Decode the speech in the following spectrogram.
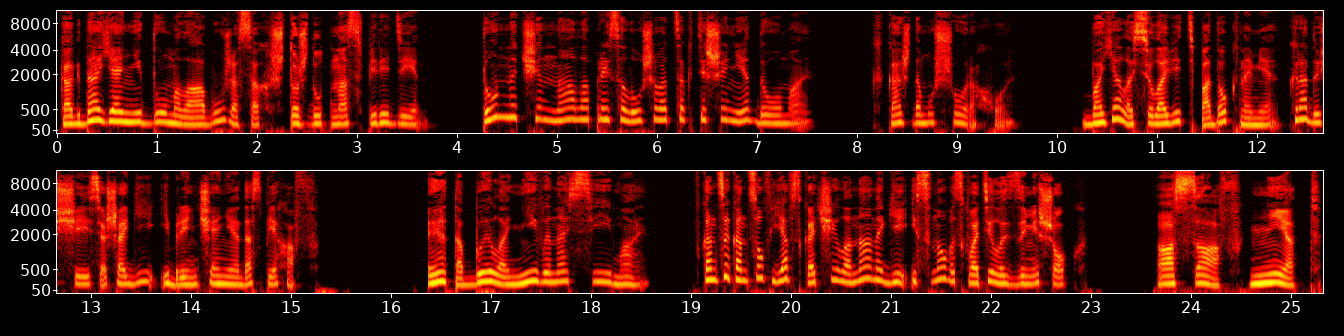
Когда я не думала об ужасах, что ждут нас впереди, то начинала прислушиваться к тишине дома, к каждому шороху. Боялась уловить под окнами крадущиеся шаги и бренчание доспехов. Это было невыносимо. В конце концов я вскочила на ноги и снова схватилась за мешок. «Асаф, нет!»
